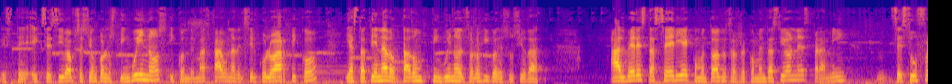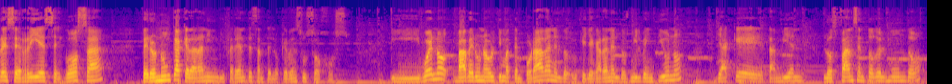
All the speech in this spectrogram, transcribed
este, excesiva obsesión con los pingüinos y con demás fauna del círculo ártico y hasta tiene adoptado un pingüino del zoológico de su ciudad. Al ver esta serie, como en todas nuestras recomendaciones, para mí se sufre, se ríe, se goza, pero nunca quedarán indiferentes ante lo que ven sus ojos. Y bueno, va a haber una última temporada que llegará en el 2021, ya que también los fans en todo el mundo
